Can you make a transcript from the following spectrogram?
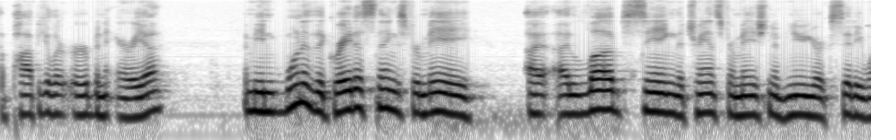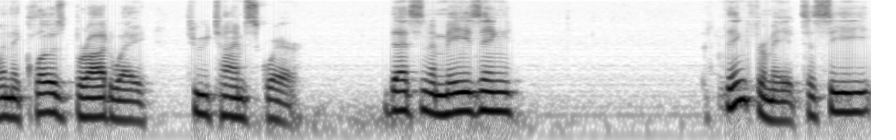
a popular urban area. I mean, one of the greatest things for me, I, I, loved seeing the transformation of New York City when they closed Broadway through Times Square. That's an amazing thing for me to see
